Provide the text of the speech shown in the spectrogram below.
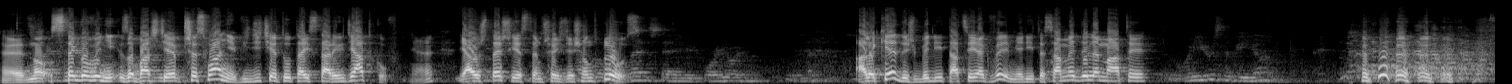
e, no, z tego wynika, zobaczcie przesłanie. Widzicie tutaj starych dziadków. Nie? Ja już też jestem 60 plus. Ale kiedyś byli tacy jak wy, mieli te same dylematy.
